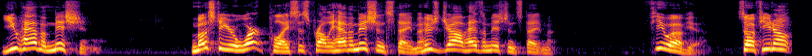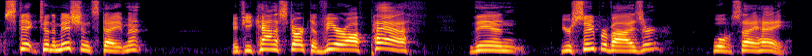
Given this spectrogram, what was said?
you have a mission. Most of your workplaces probably have a mission statement. Whose job has a mission statement? A few of you. So if you don't stick to the mission statement, if you kind of start to veer off path, then your supervisor will say, hey,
